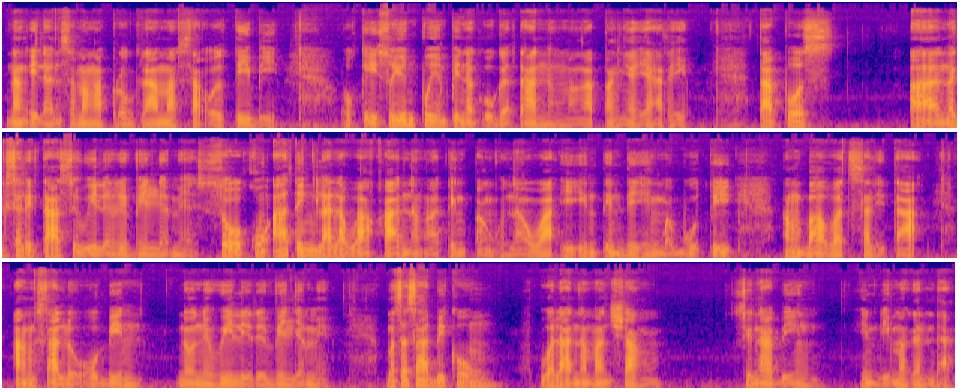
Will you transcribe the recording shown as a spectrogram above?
ng ilan sa mga programa sa All TV. Okay, so yun po yung pinag-ugatan ng mga pangyayari. Tapos, ah, nagsalita si Willie Revillame. So, kung ating lalawakan ng ating pangunawa, iintindihing mabuti ang bawat salita, ang saloobin no, ni Willie Revillame. Masasabi kong wala naman siyang sinabing hindi maganda.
